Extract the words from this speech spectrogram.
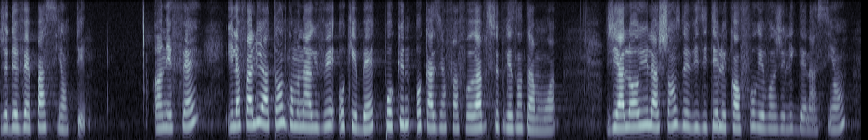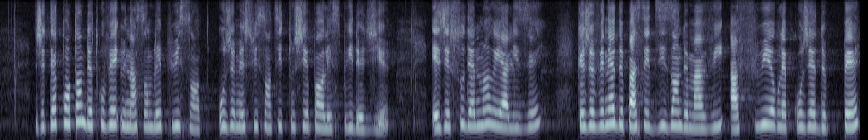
je devais patienter. En effet, il a fallu attendre mon arrivée au Québec pour qu'une occasion favorable se présente à moi. J'ai alors eu la chance de visiter le Carrefour évangélique des Nations. J'étais contente de trouver une assemblée puissante où je me suis sentie touchée par l'Esprit de Dieu. Et j'ai soudainement réalisé que je venais de passer dix ans de ma vie à fuir les projets de paix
